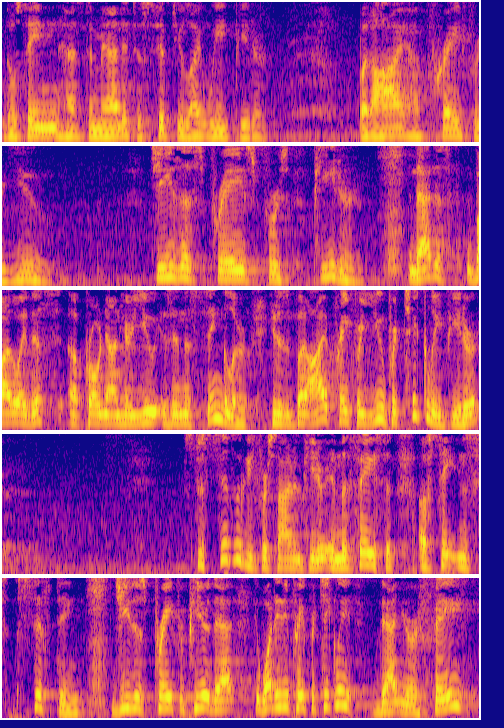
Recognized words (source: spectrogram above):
Though Satan has demanded to sift you like wheat, Peter, but I have prayed for you Jesus prays for Peter. And that is, by the way, this uh, pronoun here, you, is in the singular. He says, But I pray for you, particularly, Peter, specifically for Simon Peter, in the face of, of Satan's sifting. Jesus prayed for Peter that, what did he pray particularly? That your faith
